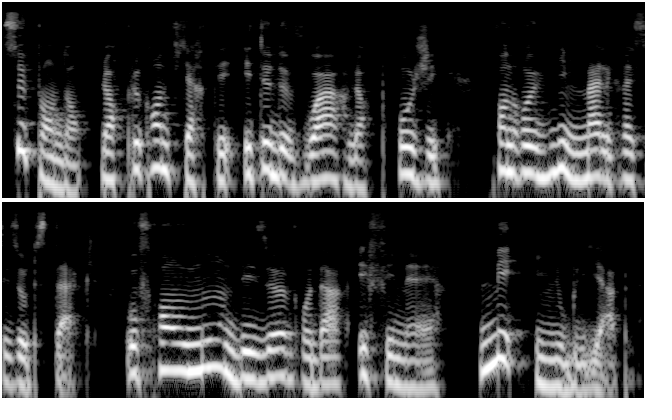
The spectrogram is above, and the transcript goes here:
Cependant, leur plus grande fierté était de voir leur projet prendre vie malgré ces obstacles, offrant au monde des œuvres d'art éphémères, mais inoubliables.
